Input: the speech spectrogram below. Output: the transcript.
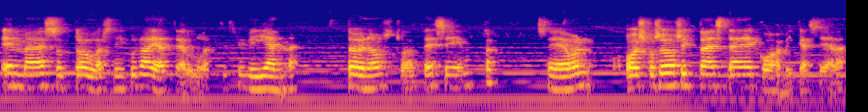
En mä edes ole tollas niin kuin ajatellut, että hyvin jännä toi nousi tuolta esiin, mutta se on, olisiko se osittain sitä ekoa, mikä siellä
